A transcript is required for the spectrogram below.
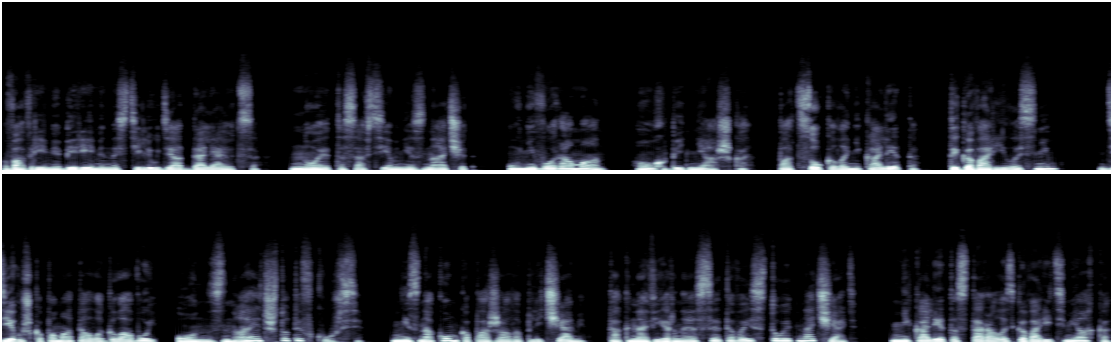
Во время беременности люди отдаляются, но это совсем не значит. У него роман. Ох, бедняжка. Подсокола Николета. Ты говорила с ним? Девушка помотала головой. Он знает, что ты в курсе. Незнакомка пожала плечами. Так, наверное, с этого и стоит начать. Николета старалась говорить мягко,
